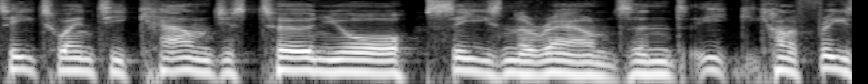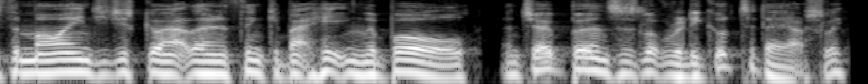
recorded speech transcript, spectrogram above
T20 can just turn your season around and it kind of frees the mind. You just go out there and think about hitting the ball. And Joe Burns has looked really good today, actually.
